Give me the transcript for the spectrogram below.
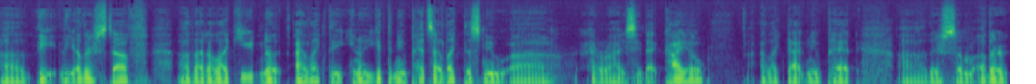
Uh, the the other stuff uh, that I like, you know, I like the you know you get the new pets. I like this new. Uh, I don't know how you say that, Kaio. I like that new pet. Uh, there's some other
